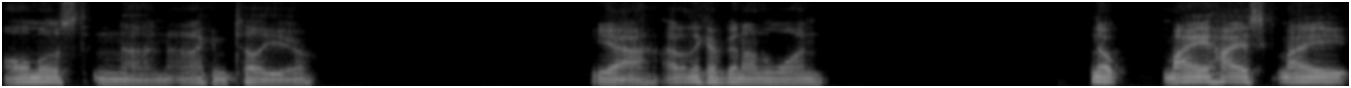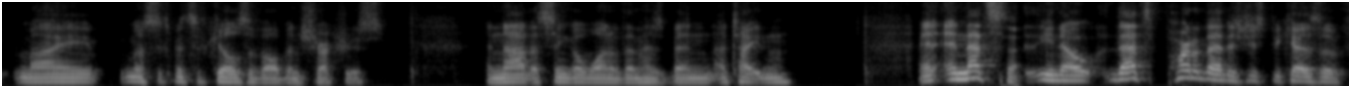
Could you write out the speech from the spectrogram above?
almost none, and I can tell you. Yeah, I don't think I've been on one. Nope. My highest my my most expensive kills have all been structures. And not a single one of them has been a Titan. And and that's So- you know, that's part of that is just because of,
